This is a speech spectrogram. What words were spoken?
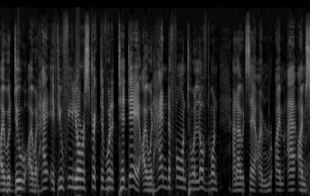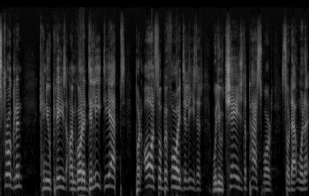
I would do. I would ha- if you feel you're restrictive with it today, I would hand the phone to a loved one and I would say I'm I'm uh, I'm struggling. Can you please? I'm going to delete the apps, but also before I delete it, will you change the password so that when I,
